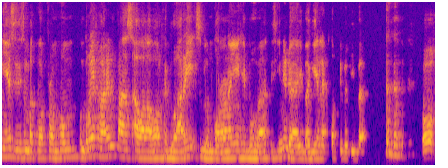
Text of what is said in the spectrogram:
iya sih sempat work from home. Untungnya kemarin pas awal-awal Februari sebelum coronanya heboh banget di sini udah dibagiin laptop tiba-tiba. oh,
